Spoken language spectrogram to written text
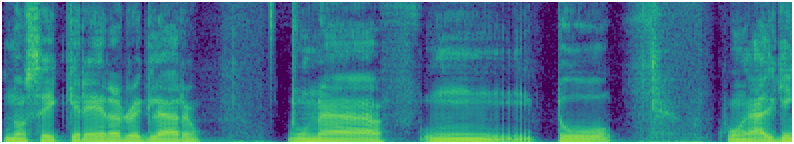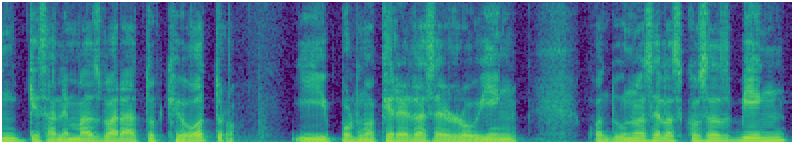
no sé, querer arreglar una, un tubo con alguien que sale más barato que otro y por no querer hacerlo bien. Cuando uno hace las cosas bien,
